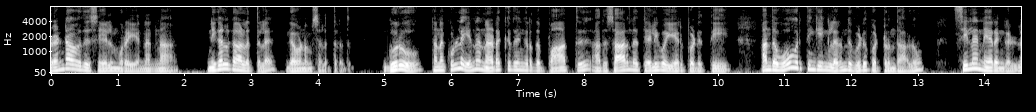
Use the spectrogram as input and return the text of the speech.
ரெண்டாவது செயல்முறை என்னன்னா நிகழ்காலத்துல கவனம் செலுத்துறது. குரு தனக்குள்ள என்ன நடக்குதுங்கிறத பார்த்து அது சார்ந்த தெளிவை ஏற்படுத்தி அந்த ஓவர் திங்கிங்ல இருந்து விடுபட்டிருந்தாலும் சில நேரங்கள்ல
